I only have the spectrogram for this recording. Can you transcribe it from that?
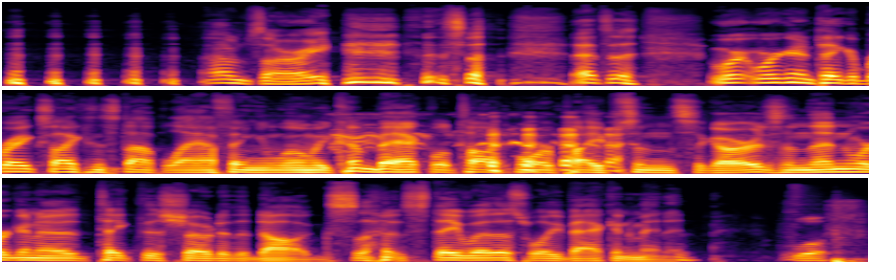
I'm sorry. so that's a we're we're gonna take a break so I can stop laughing, and when we come back, we'll talk more pipes and cigars, and then we're gonna take this show to the dogs. So stay with us. We'll be back in a minute. Woof.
